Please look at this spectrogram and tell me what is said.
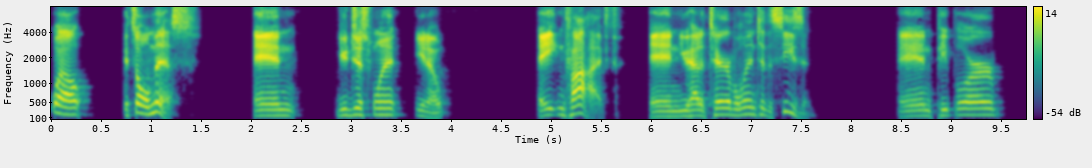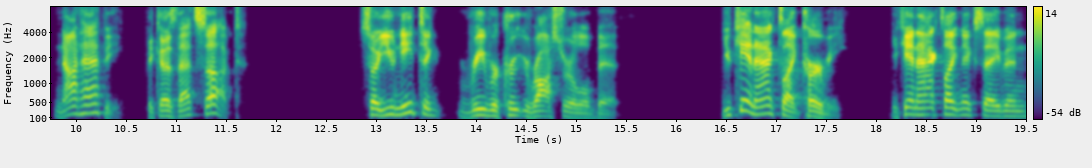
Well, it's Ole Miss, and you just went, you know, eight and five, and you had a terrible end to the season, and people are not happy because that sucked. So you need to re-recruit your roster a little bit. You can't act like Kirby. You can't act like Nick Saban.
